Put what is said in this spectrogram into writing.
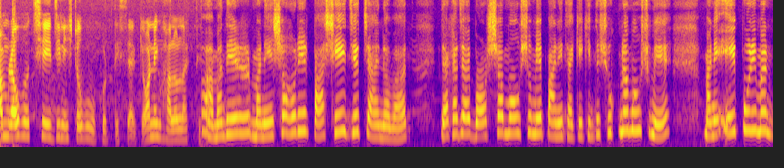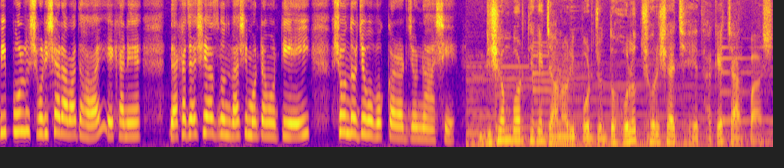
আমরাও হচ্ছে এই জিনিসটা উপভোগ করতেছি আর কি। অনেক ভালো লাগতেছে। আমাদের মানে শহরের পাশেই যে চায়নাবাদ, দেখা যায় বর্ষা মৌসুমে পানি থাকে, কিন্তু শুকনা মৌসুমে মানে এই পরিমাণ বিপুল সরিষার আবাদ হয়। এখানে দেখা যায় সিরাজগঞ্জবাসী মোটামুটি এই সৌন্দর্য উপভোগ করার জন্য আসে। ডিসেম্বর থেকে জানুয়ারি পর্যন্ত হলুদ সরিষায় ছেয়ে থাকে চারপাশ।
